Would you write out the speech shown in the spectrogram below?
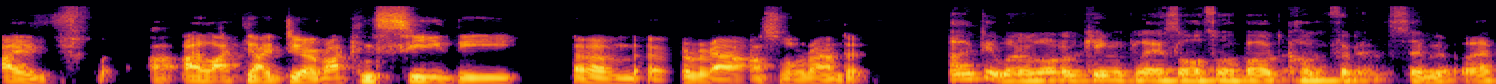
i've i like the idea of i can see the um arousal around it I do, and a lot of kink play is also about confidence. And I,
